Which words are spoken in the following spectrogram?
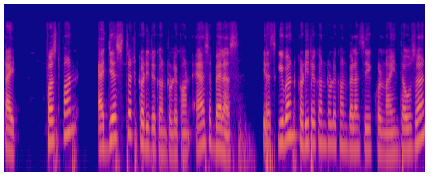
Right. First one, adjusted creditor control account as a balance. It has given creditor control account balance equal 9,000.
